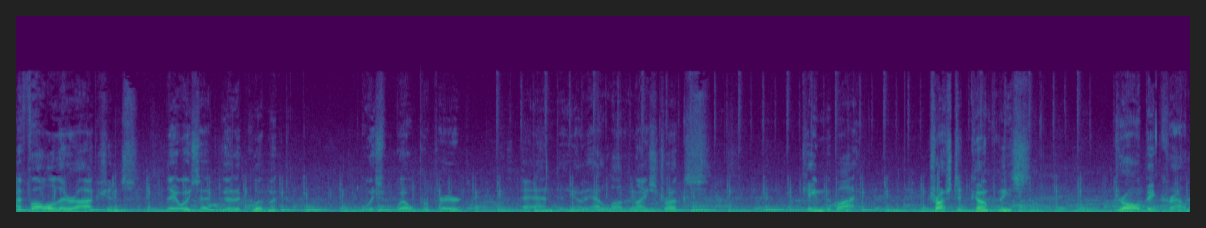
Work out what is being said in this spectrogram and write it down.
I follow their auctions. They always had good equipment, always well prepared, and you know they had a lot of nice trucks. Came to buy. Trusted companies draw a big crowd.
